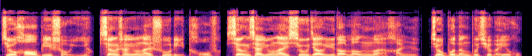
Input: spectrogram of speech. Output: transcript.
就好比手一样，向上用来梳理头发，向下用来修脚，遇到冷暖寒热就不能不去维护。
